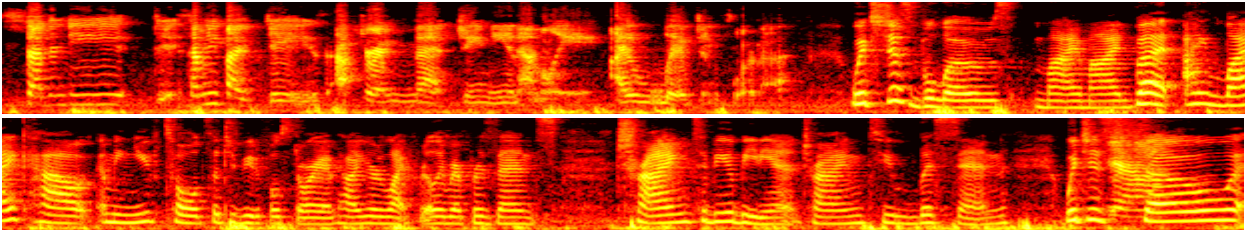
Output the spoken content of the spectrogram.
70, 75 days after I met Jamie and Emily, I lived in Florida. Which just blows my mind. But I like how, I mean, you've told such a beautiful story of how your life really represents trying to be obedient, trying to listen, which is Yeah. so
